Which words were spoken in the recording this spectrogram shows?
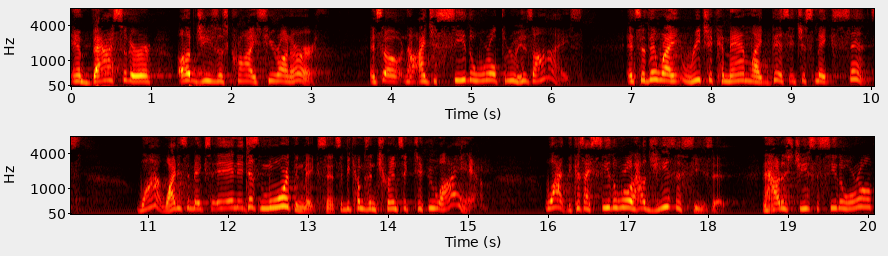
ambassador of Jesus Christ here on earth. And so now I just see the world through His eyes. And so then when I reach a command like this, it just makes sense. Why? Why does it make sense? And it does more than make sense. It becomes intrinsic to who I am. Why? Because I see the world how Jesus sees it. And how does Jesus see the world?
